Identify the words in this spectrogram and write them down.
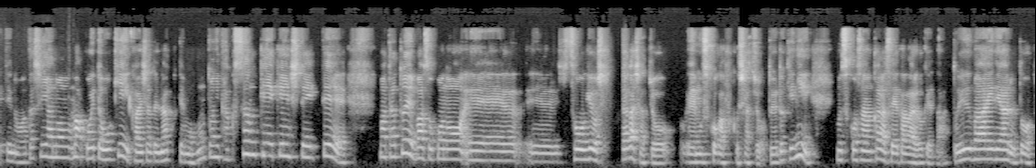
っていうのは、私、あの、まあ、こういった大きい会社でなくても、本当にたくさん経験していて、まあ、例えばそこの、えーえー、創業者が社長、えー、息子が副社長という時に、息子さんから性加害を受けたという場合であると、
